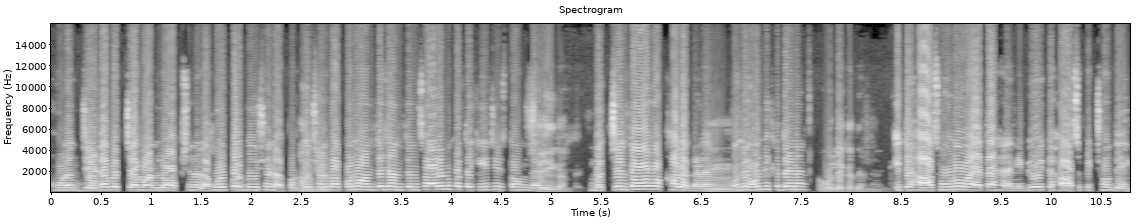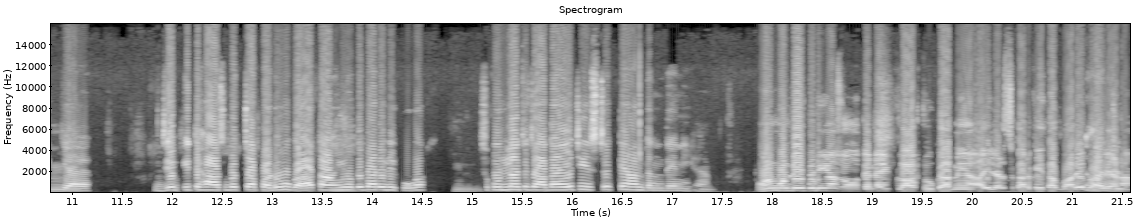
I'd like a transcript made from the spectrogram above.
ਹੁਣ ਜਿਹੜਾ ਬੱਚਾ ਮੰਨ ਲਓ ਆਪਸ਼ਨਲ ਹੈ ਹੁਣ ਪ੍ਰਦੂਸ਼ਣ ਹੈ ਪ੍ਰਦੂਸ਼ਣ। ਦਾ ਆਪਾਂ ਨੂੰ ਆਂਦੇ ਜਾਂਦੇ ਨੂੰ ਸਾਰਿਆਂ ਨੂੰ ਪਤਾ ਕੀ ਚੀਜ਼ ਤੋਂ ਹੁੰਦਾ ਹੈ। ਸਹੀ ਗੱਲ ਹੈ। ਜੀ। ਬੱਚੇ ਨੂੰ ਤਾਂ ਉਹ ਔਖਾ ਲੱਗਣਾ ਹੈ। ਉਹਨੇ ਉਹ ਲਿਖ ਦੇਣਾ ਹੈ। ਉਹ ਲਿਖ ਦੇਣਾ ਜੀ ਇਤਿਹਾਸ ਹੁਣ ਉਹ ਐ ਤਾਂ ਹੈ ਨਹੀਂ ਵੀ ਉਹ ਇਤਿਹਾਸ ਪਿੱਛੋਂ ਦੇਖ ਕੇ ਆਇਆ। ਜੇ ਇਤਿਹਾਸ ਬੱਚਾ ਪੜੂਗਾ ਤਾਂ ਹੀ। ਉਹਦੇ ਬਾਰੇ ਲਿਖੂਗਾ। ਸਕੂਲਾਂ 'ਚ ਜ਼ਿਆਦਾ ਇਹ ਚੀਜ਼ 'ਚ ਧਿਆਨ ਦਿੰਦੇ ਨਹੀਂ ਹੈ। ਹੁਣ ਮੁੰਡੇ ਕੁੜੀਆਂ ਸੋਚਦੇ ਨੇ ਪਲੱਸ 2 ਕਰਨੀ ਆ ਆਈਲੈਟਸ ਕਰਕੇ ਤਾਂ ਬਾਹਰੇ ਹਾਂਜੀ। ਜਾਣਾ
